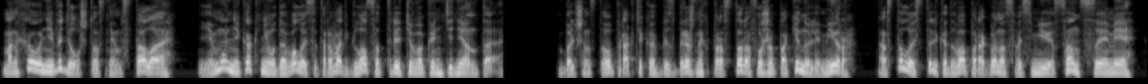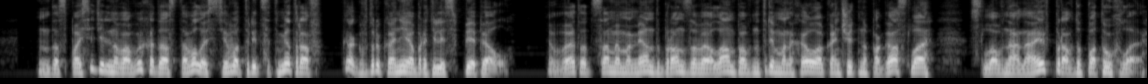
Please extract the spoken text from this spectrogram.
Манхау не видел, что с ним стало, ему никак не удавалось оторвать глаз от третьего континента. Большинство практиков безбрежных просторов уже покинули мир, осталось только два парагона с восьми эссанциями. До спасительного выхода оставалось всего 30 метров, как вдруг они обратились в пепел. В этот самый момент бронзовая лампа внутри Манхау окончательно погасла, словно она и вправду потухла.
